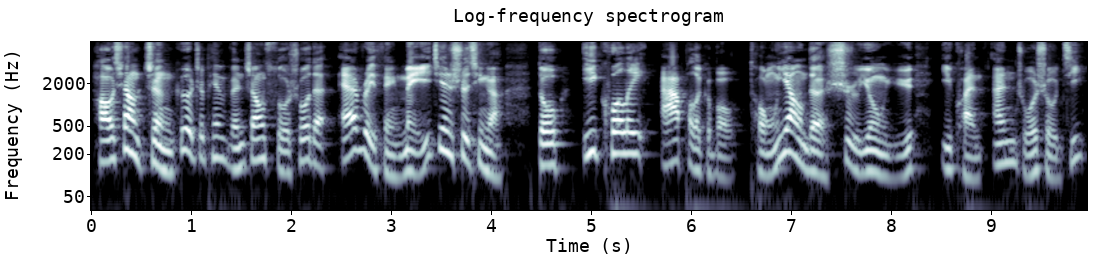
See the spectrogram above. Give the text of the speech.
好像整个这篇文章所说的 everything 每一件事情啊，都 equally applicable，同样的适用于一款安卓手机。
